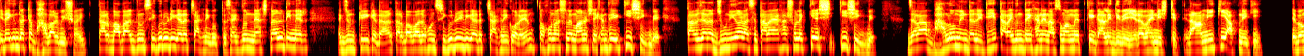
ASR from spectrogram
এটা কিন্তু একটা ভাবার বিষয়। তার বাবা একজন সিকিউরিটি গার্ডের চাকরি করতেছে, একজন ন্যাশনাল টিমের একজন ক্রিকেটার তার বাবা যখন সিকিউরিটি গার্ডের চাকরি করে, তখন আসলে মানুষ এখান থেকে কি শিখবে? তার যারা জুনিয়র আছে, তারা আসলে কে কি শিখবে? যারা ভালো মেন্টালিটি তারা কিন্তু এখানে নাসুম আহমেদকে গালি দিবে, এটা ভাই নিশ্চিত। এটা আমি কি, আপনি কি? এবং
